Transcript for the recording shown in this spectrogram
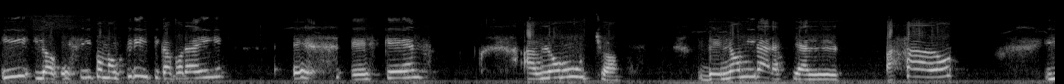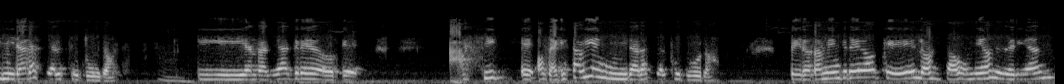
Y lo que sí como crítica por ahí es, es que habló mucho de no mirar hacia el pasado y mirar hacia el futuro. Mm. Y en realidad creo que así, eh, o sea, que está bien mirar hacia el futuro, pero también creo que los Estados Unidos deberían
